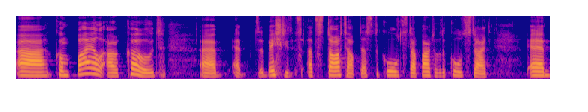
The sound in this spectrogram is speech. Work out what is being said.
uh, compile our code uh, at basically at startup, that's the cold start, part of the cold start, um,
